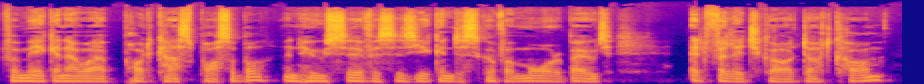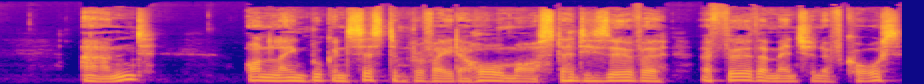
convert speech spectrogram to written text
for making our podcast possible, and whose services you can discover more about at villageguard.com. And online booking system provider Hallmaster deserve a, a, further mention, of course,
